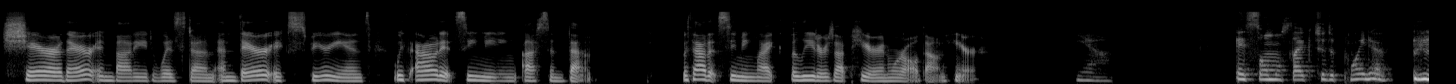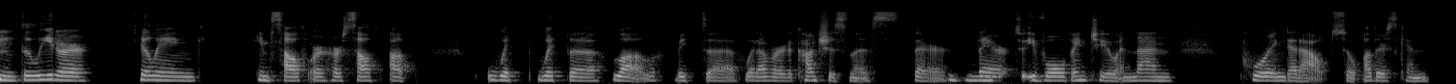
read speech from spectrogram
share their embodied wisdom and their experience without it seeming us and them, without it seeming like the leader's up here and we're all down here. Yeah. It's almost like to the point of the leader filling himself or herself up with with the love with uh, whatever the consciousness they're mm-hmm. there to evolve into and then pouring that out so others can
